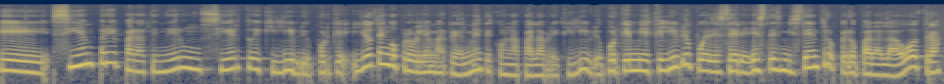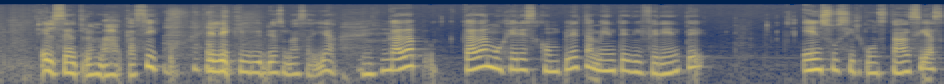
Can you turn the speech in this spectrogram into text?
eh, siempre para tener un cierto equilibrio, porque yo tengo problemas realmente con la palabra equilibrio, porque mi equilibrio puede ser, este es mi centro, pero para la otra el centro es más acasito, el equilibrio es más allá. cada, cada mujer es completamente diferente en sus circunstancias,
